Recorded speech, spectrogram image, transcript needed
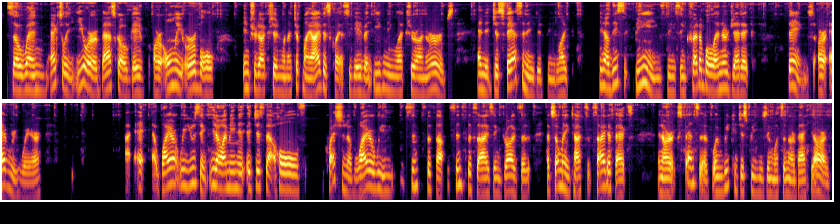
So when actually Ihor Basko gave our only herbal introduction when I took my IVAS class, he gave an evening lecture on herbs. And it just fascinated me. Like, you know, these beings, these incredible energetic things are everywhere. Uh, why aren't we using, you know, I mean, it, it just that whole question of why are we synthesizing drugs that have so many toxic side effects and are expensive when we could just be using what's in our backyard.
